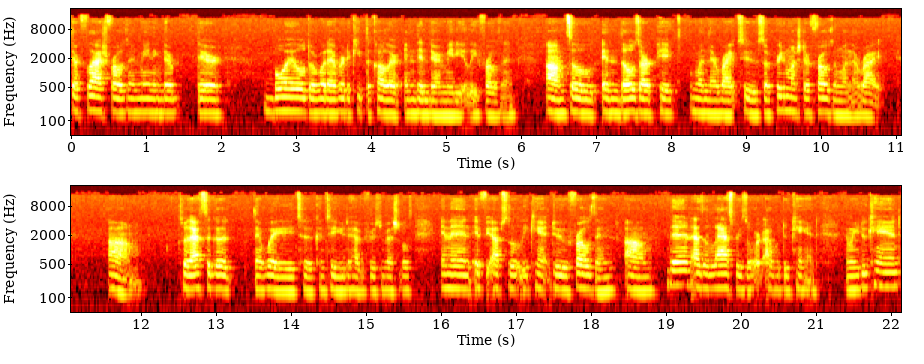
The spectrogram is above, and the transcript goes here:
They're flash frozen, meaning they're they're boiled or whatever to keep the color, and then they're immediately frozen. Um. So and those are picked when they're ripe too. So pretty much they're frozen when they're ripe. Um. So that's a good that way to continue to have your fruits and vegetables. And then if you absolutely can't do frozen, um, then as a last resort, I would do canned. And when you do canned,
